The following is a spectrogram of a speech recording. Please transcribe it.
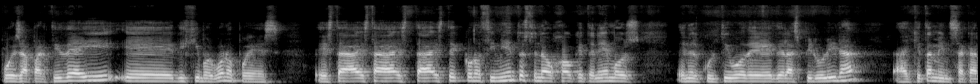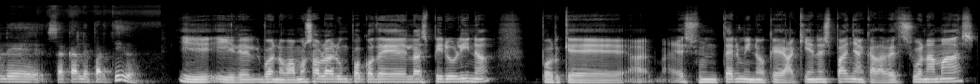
pues a partir de ahí eh, dijimos, bueno, pues esta, esta, esta, este conocimiento, este know-how que tenemos en el cultivo de, la espirulina, hay que también sacarle, sacarle partido. Y, y, bueno, vamos a hablar un poco de la espirulina, porque ah, es un término que aquí en España cada vez suena más,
